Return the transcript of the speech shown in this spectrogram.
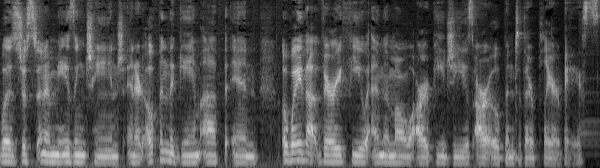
was just an amazing change and it opened the game up in a way that very few MMORPGs are open to their player base.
